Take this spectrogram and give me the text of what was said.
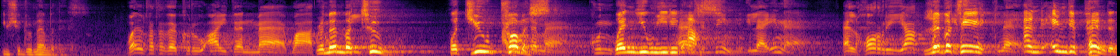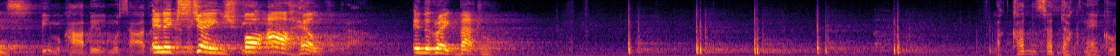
You should remember this. Remember too what you promised when you needed us. Liberty and independence in exchange for our help in the great battle. لقد صدقناكم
